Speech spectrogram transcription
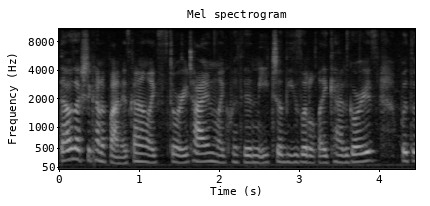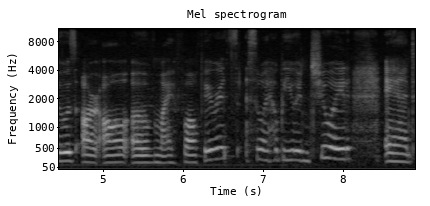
that was actually kind of fun. It's kind of like story time, like within each of these little like categories. But those are all of my fall favorites. So I hope you enjoyed and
